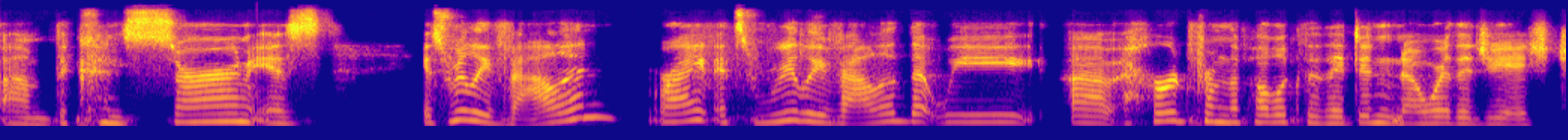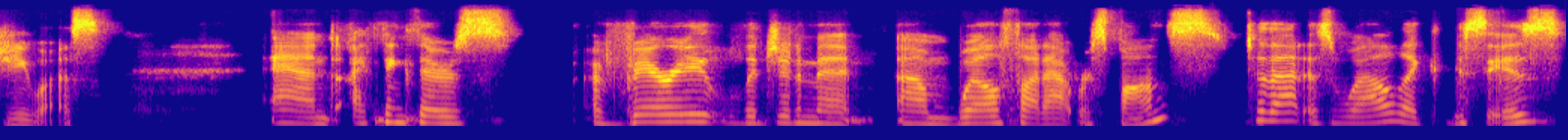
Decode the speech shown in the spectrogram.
um, the concern is it's really valid, right? It's really valid that we uh, heard from the public that they didn't know where the GHG was. And I think there's a very legitimate, um, well thought out response to that as well. Like this is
